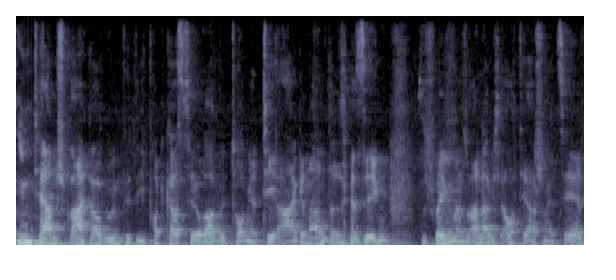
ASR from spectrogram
internen Sprachraum für die Podcast-Hörer wird Torm ja TA genannt, also deswegen so sprechen wir mal so an, habe ich auch TA schon erzählt.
